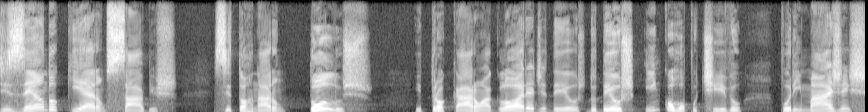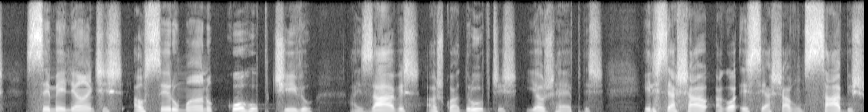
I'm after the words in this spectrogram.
Dizendo que eram sábios, se tornaram tolos e trocaram a glória de Deus, do Deus incorruptível, por imagens semelhantes ao ser humano corruptível, às aves, aos quadrúpedes e aos répteis. Eles se, achavam, agora, eles se achavam sábios.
